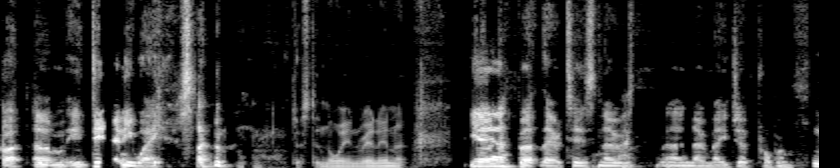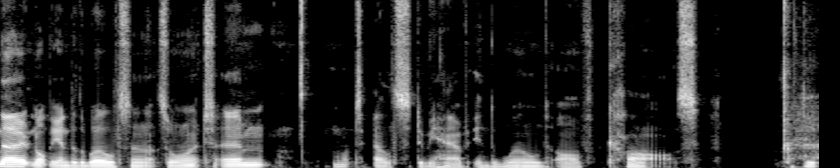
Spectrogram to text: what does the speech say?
but um, it did anyway. So just annoying, really, isn't it? yeah, but there it is. No, uh, no major problem. No, not the end of the world, so that's all right. Um, what else do we have in the world of cars? Did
